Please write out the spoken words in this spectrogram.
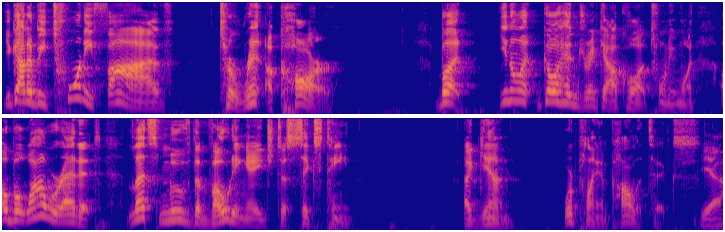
you got to be 25 to rent a car. But you know what? Go ahead and drink alcohol at 21. Oh, but while we're at it, let's move the voting age to 16. Again, we're playing politics. yeah.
